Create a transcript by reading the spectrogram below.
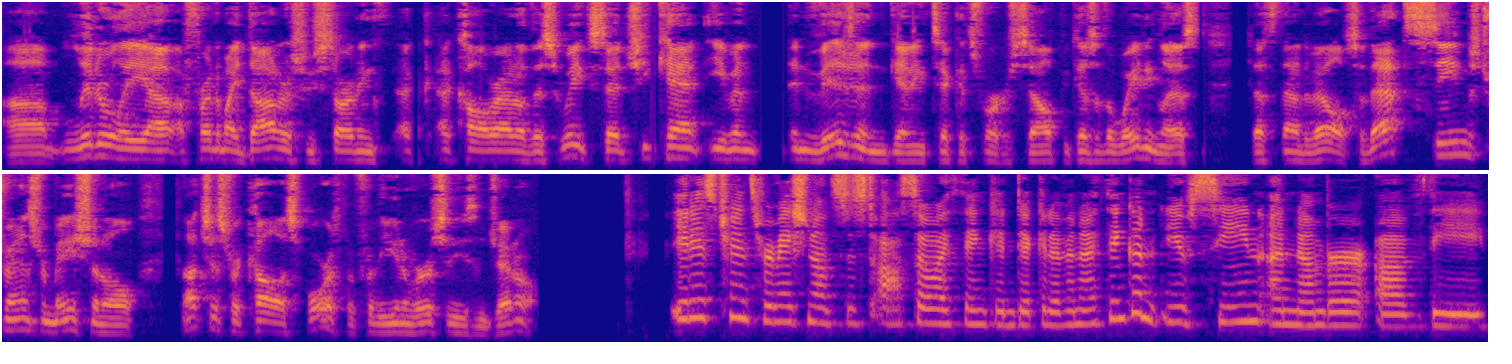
Um, literally, uh, a friend of my daughter's who's starting at Colorado this week said she can't even envision getting tickets for herself because of the waiting list that's now developed. So that seems transformational, not just for college sports, but for the universities in general. It is transformational. It's just also, I think, indicative. And I think you've seen a number of the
